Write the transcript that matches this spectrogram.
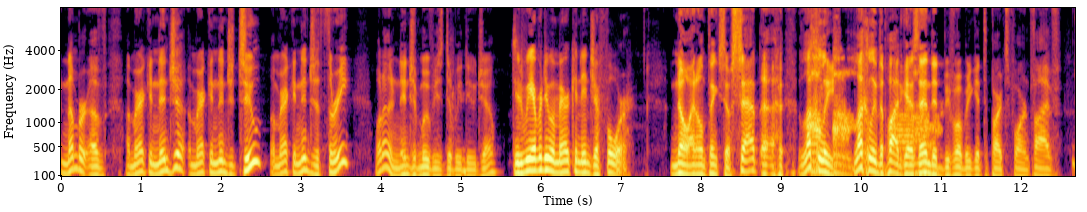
number of American Ninja, American Ninja 2, American Ninja 3. What other ninja movies did we do, Joe? Did we ever do American Ninja Four? No, I don't think so. Sad. Uh, luckily, luckily the podcast ended before we get to parts four and five.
